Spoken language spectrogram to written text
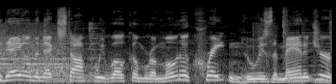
Today on the next stop, we welcome Ramona Crayton, who is the manager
